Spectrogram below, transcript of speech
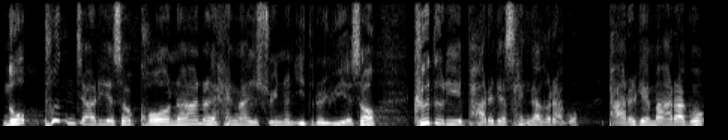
높은 자리에서 권한을 행할 수 있는 이들을 위해서 그들이 바르게 생각을 하고 바르게 말하고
